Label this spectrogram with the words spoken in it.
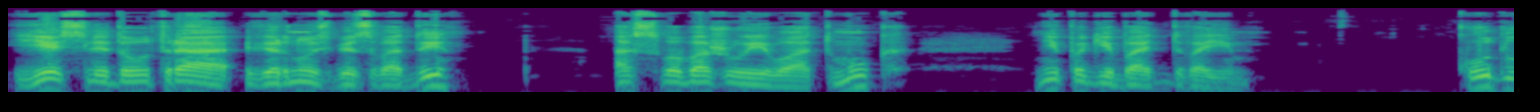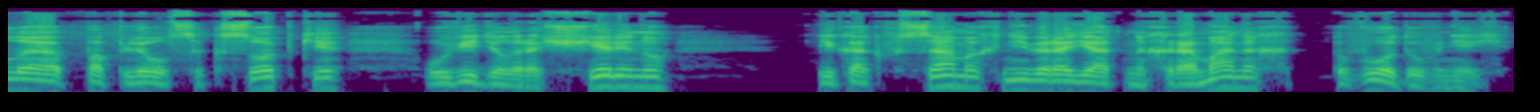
если до утра вернусь без воды, освобожу его от мук, не погибать двоим. Кудла поплелся к сопке, увидел расщелину и, как в самых невероятных романах, воду в ней.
